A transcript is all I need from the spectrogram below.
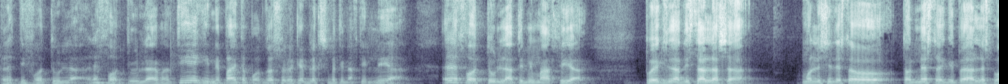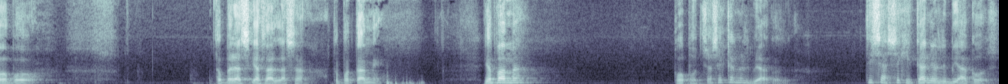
Ρε τη φωτούλα, ρε φωτούλα, ε, μα τι έγινε, πάει το ποδόσφαιρο και έμπλεξε με την αυτιλία. Ρε φωτούλα από την Ημαθία που έχεις να δεις θάλασσα. Μόλις είδες το, το Νέστο εκεί πέρα, λες πω πω. Το πέρασε για θάλασσα, το ποτάμι. Για πάμε. Πω πω, τι σας έχει κάνει ο Ολυμπιακός; Τι σας έχει κάνει ο Ολυμπιακός;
